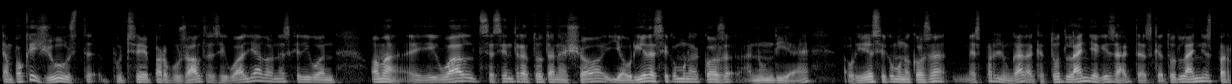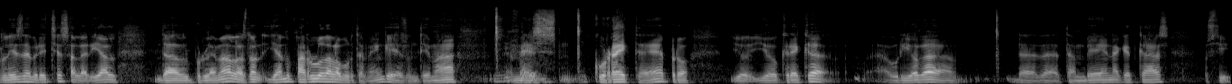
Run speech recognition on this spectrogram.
tampoc és just, potser per vosaltres. Igual hi ha dones que diuen, home, igual se centra tot en això i hauria de ser com una cosa, en un dia, eh? hauria de ser com una cosa més perllongada, que tot l'any hi hagués actes, que tot l'any es parlés de bretxa salarial, del problema de les dones. Ja no parlo de l'avortament, que ja és un tema Diferent. més correcte, eh? però jo, jo crec que hauríeu de, de, de, també, en aquest cas, o sigui,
